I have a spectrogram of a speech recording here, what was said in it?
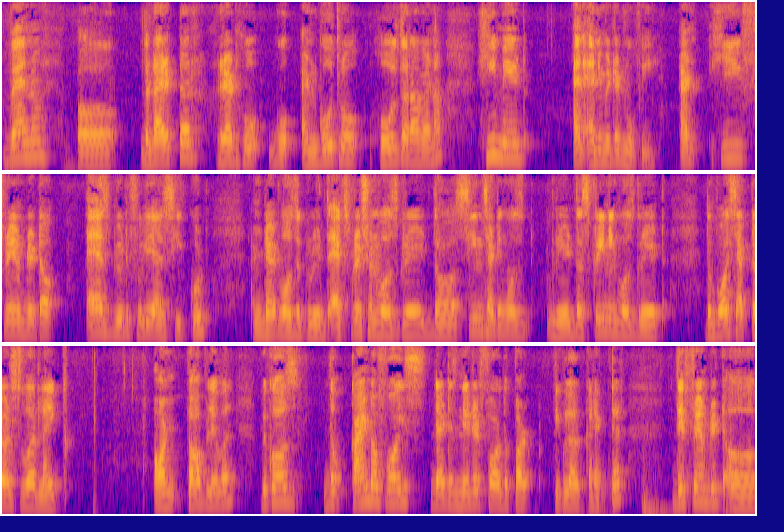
When uh, the director read ho- go and go through whole the Ramayana, he made an animated movie and he framed it up as beautifully as he could. And that was a great the expression was great the scene setting was great the screening was great. The voice actors were like on top level because the kind of voice that is needed for the particular character they framed it uh,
